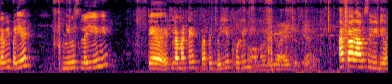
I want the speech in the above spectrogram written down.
રવિ ભાઈએ ન્યૂઝ લઈએ તે એટલા માટે તો આપણે જોઈએ ખોલીને. આ કાલ આવશે વીડિયો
